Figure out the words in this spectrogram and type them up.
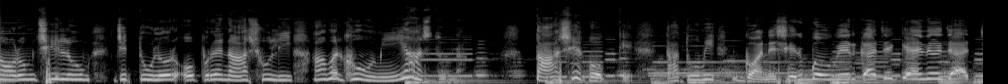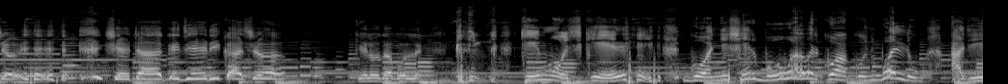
নরম ছিলুম যে তুলোর ওপরে না শুলি আমার ঘুমিয়ে আসতো না। তা সে হোককে তা তুমি গণেশের বউয়ের কাছে কেন যাচ্ছ? সেটা আগে জেরি কাছো কেলোদা বললে, কি মুশকিল? গণেশের বউ আবার কখন বললুম? আরে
